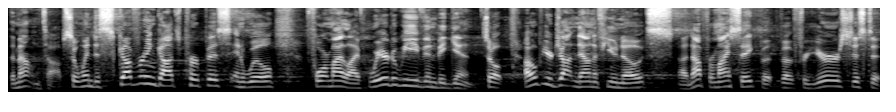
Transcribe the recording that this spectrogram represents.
the mountaintop. So, when discovering God's purpose and will for my life, where do we even begin? So, I hope you're jotting down a few notes, uh, not for my sake, but, but for yours, just to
